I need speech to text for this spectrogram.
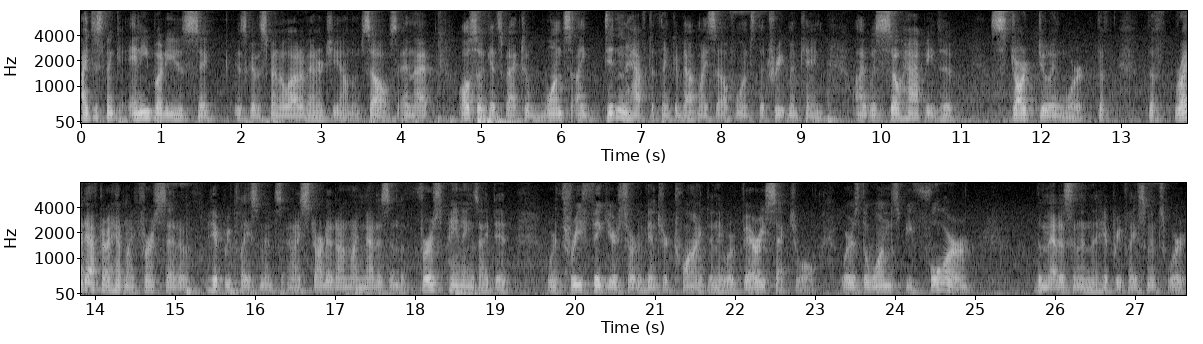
I just think anybody who's sick is going to spend a lot of energy on themselves, and that also gets back to once I didn't have to think about myself. Once the treatment came, I was so happy to start doing work. The the right after I had my first set of hip replacements and I started on my medicine, the first paintings I did were three figures sort of intertwined and they were very sexual, whereas the ones before the medicine and the hip replacements were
